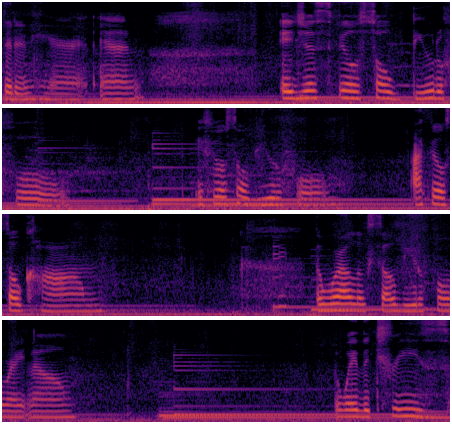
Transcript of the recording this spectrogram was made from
sitting here, and it just feels so beautiful. It feels so beautiful. I feel so calm. The world looks so beautiful right now. The way the trees,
